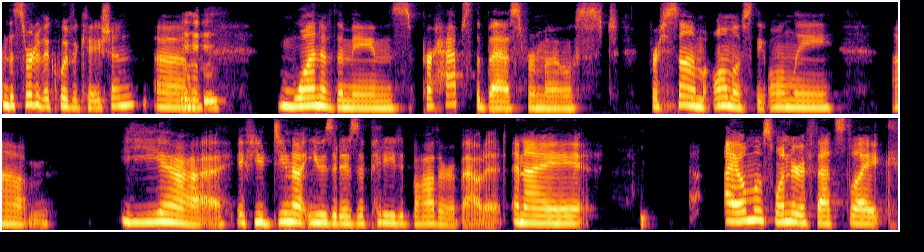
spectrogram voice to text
the sort of equivocation. Um, mm-hmm. One of the means, perhaps the best for most, for some, almost the only. Um, yeah, if you do not use it, it is a pity to bother about it. And I I almost wonder if that's like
